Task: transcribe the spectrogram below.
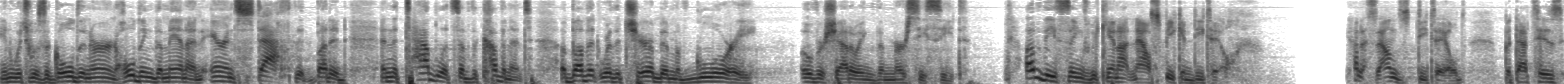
in which was a golden urn holding the manna and Aaron's staff that budded, and the tablets of the covenant. Above it were the cherubim of glory overshadowing the mercy seat. Of these things we cannot now speak in detail. Kind of sounds detailed, but that's his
